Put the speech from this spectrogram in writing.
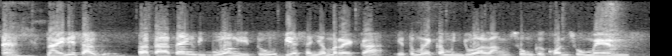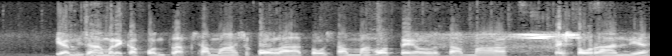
Nah ini rata-rata yang dibuang itu biasanya mereka itu mereka menjual langsung ke konsumen. Ya misalnya mereka kontrak sama sekolah atau sama hotel, sama restoran ya.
